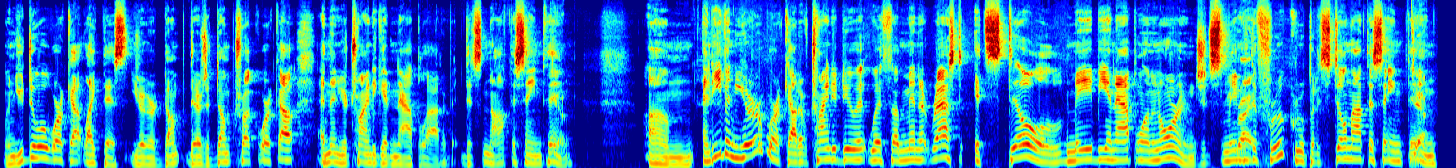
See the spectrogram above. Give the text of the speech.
When you do a workout like this, you're dump, there's a dump truck workout, and then you're trying to get an apple out of it. That's not the same thing. Um, and even your workout of trying to do it with a minute rest, it's still maybe an apple and an orange. It's maybe Right. the fruit group, but it's still not the same thing.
